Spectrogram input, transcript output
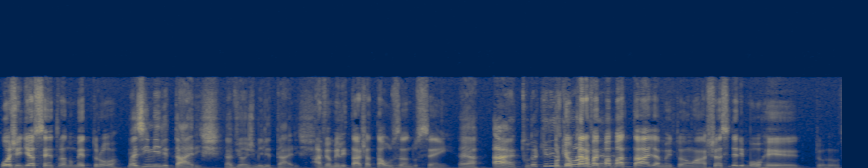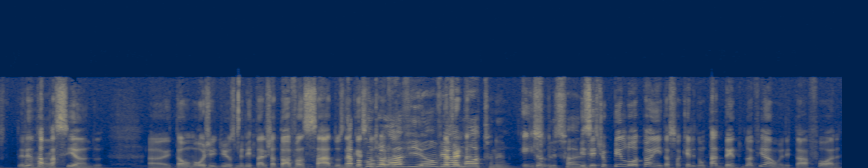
Hoje em dia você entra no metrô, Mas em militares, aviões militares. avião militar já tá usando 100. É. Ah, é tudo aqueles Porque o cara vai né? pra batalha, então a chance dele morrer, ele não tá passeando. Ah, então hoje em dia os militares já estão avançados Dá na questão do controlar avião. avião via verdade- remoto, né? É Isso. fazem. Existe o piloto ainda, só que ele não está dentro do avião, ele está fora.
